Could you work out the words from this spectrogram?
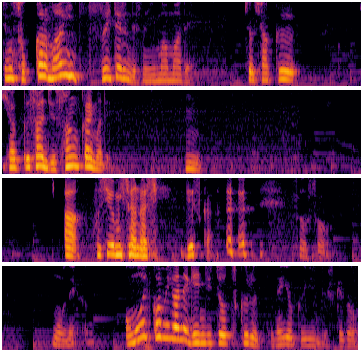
でもそっから毎日続いてるんですね今まで。今日100 133回まで。うん。あ星読みさんらしいですか？そうそう。もうね思い込みがね現実を作るってねよく言うんですけど。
